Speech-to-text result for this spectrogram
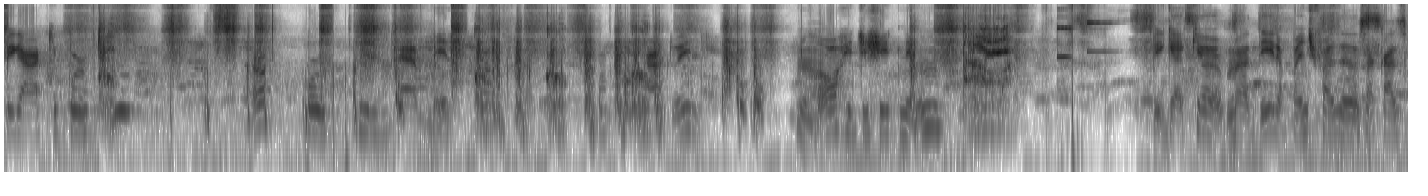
Pegar aqui porquinho. Porquinho também. Complicado ele. Não morre de jeito nenhum. Pegar aqui, ó, madeira pra gente fazer nossa casa.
